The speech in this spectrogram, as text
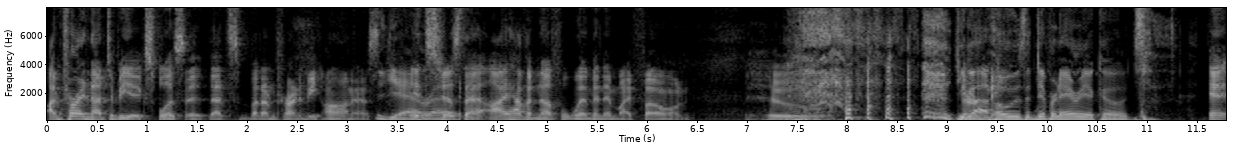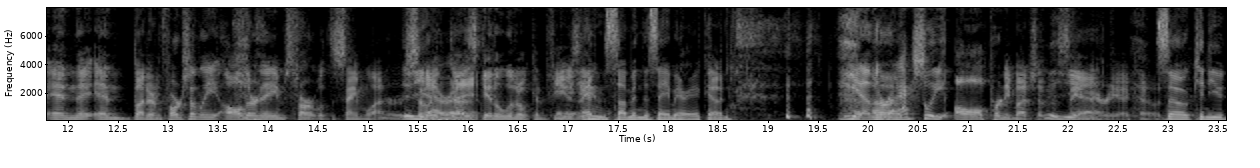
I'm trying not to be explicit. That's but I'm trying to be honest. Yeah, It's right. just that I have enough women in my phone who You got na- hoes in different area codes. and and, they, and but unfortunately all their names start with the same letters. So Yeah, it does get a little confusing. and some in the same area code. yeah, they're um, actually all pretty much in the same yeah. area code. So can you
